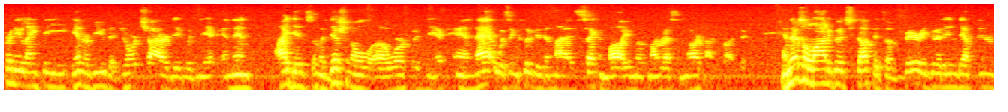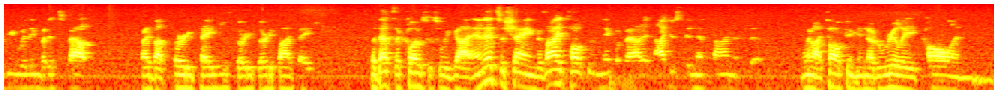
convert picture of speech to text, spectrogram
pretty lengthy interview that George Schire did with Nick, and then I did some additional uh, work with Nick, and that was included in my second volume of my Wrestling Archive project. And there's a lot of good stuff. It's a very good in-depth interview with him, but it's about probably about 30 pages, 30, 35 pages. But that's the closest we got, and it's a shame because I talked with Nick about it, and I just didn't have time the, when I talked to him, you know, to really call and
